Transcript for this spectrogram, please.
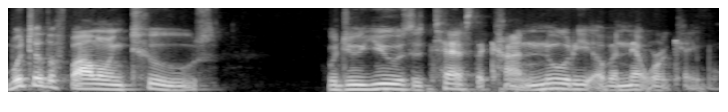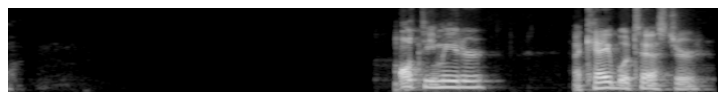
Which of the following tools would you use to test the continuity of a network cable? Multimeter, a cable tester,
